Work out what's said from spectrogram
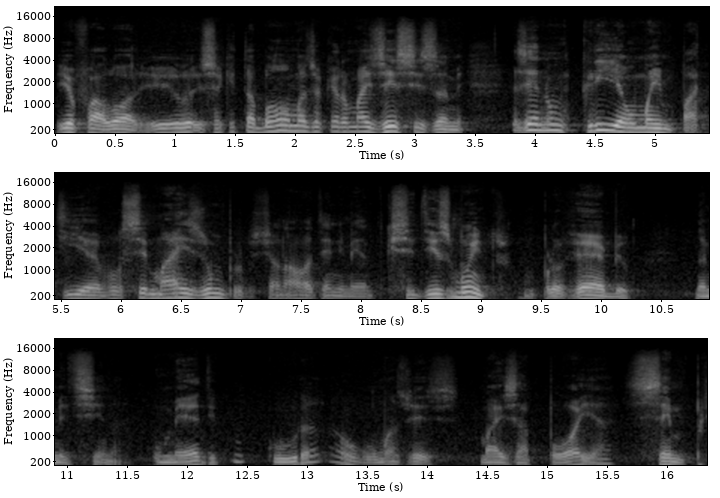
e eu falo, olha, eu, isso aqui está bom, mas eu quero mais esse exame. Quer dizer, não cria uma empatia, você mais um profissional de atendimento, que se diz muito, um provérbio da medicina. O médico cura algumas vezes, mas apoia sempre.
